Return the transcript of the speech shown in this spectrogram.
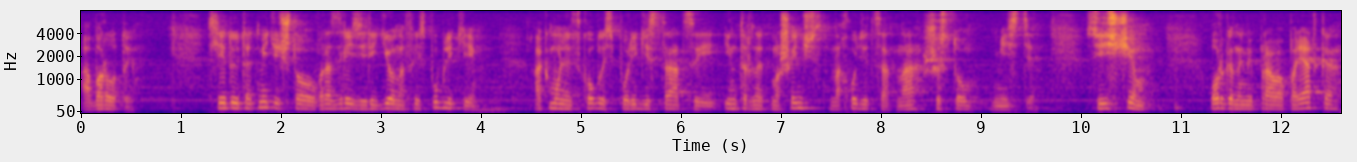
обороты. Следует отметить, что в разрезе регионов республики Акмолинская область по регистрации интернет-мошенничеств находится на шестом месте. В связи с чем органами правопорядка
